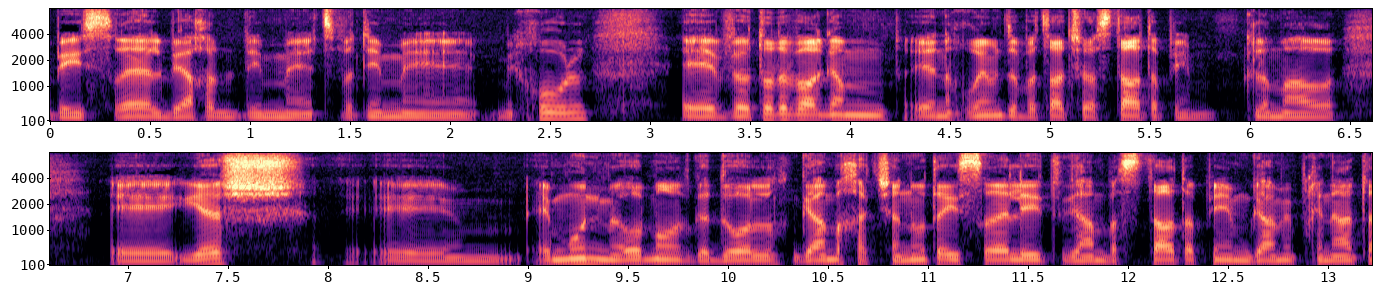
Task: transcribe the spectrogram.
בישראל ביחד עם צוותים מחו"ל, ואותו דבר גם אנחנו רואים את זה בצד של הסטארט-אפים, כלומר אה, יש אה, אמון מאוד מאוד גדול גם בחדשנות הישראלית, גם בסטארט-אפים, גם מבחינת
